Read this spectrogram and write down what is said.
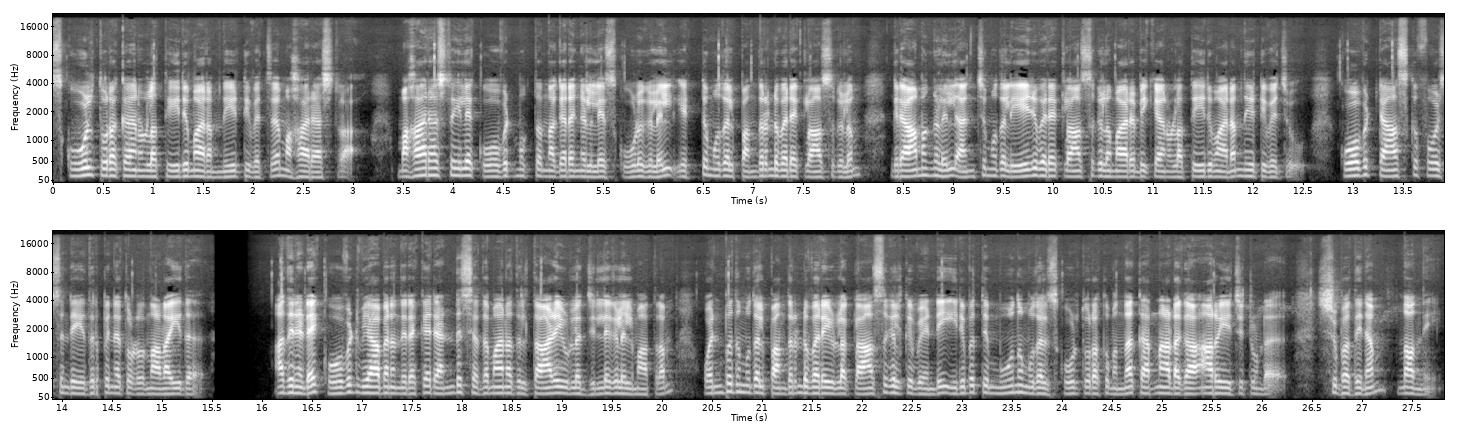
സ്കൂൾ തുറക്കാനുള്ള തീരുമാനം നീട്ടിവെച്ച് മഹാരാഷ്ട്ര. മഹാരാഷ്ട്രയിലെ കോവിഡ് മുക്ത നഗരങ്ങളിലെ സ്കൂളുകളിൽ എട്ട് മുതൽ പന്ത്രണ്ട് വരെ ക്ലാസുകളും ഗ്രാമങ്ങളിൽ അഞ്ച് മുതൽ ഏഴ് വരെ ക്ലാസുകളും ആരംഭിക്കാനുള്ള തീരുമാനം നീട്ടിവെച്ചു. കോവിഡ് ടാസ്ക് ഫോഴ്സിന്റെ എതിർപ്പിനെ തുടർന്നാണ് ഇത്. അതിനിടെ കോവിഡ് വ്യാപന നിരക്ക് രണ്ട് ശതമാനത്തിൽ താഴെയുള്ള ജില്ലകളിൽ മാത്രം ഒൻപത് മുതൽ പന്ത്രണ്ട് വരെയുള്ള ക്ലാസുകൾക്ക് വേണ്ടി ഇരുപത്തിമൂന്ന് മുതൽ സ്കൂൾ തുറക്കുമെന്ന് കർണാടക അറിയിച്ചിട്ടുണ്ട്. ശുഭദിനം. നന്ദി.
